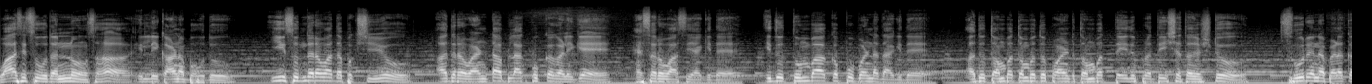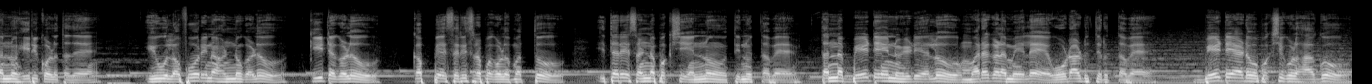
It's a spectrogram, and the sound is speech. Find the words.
ವಾಸಿಸುವುದನ್ನು ಸಹ ಇಲ್ಲಿ ಕಾಣಬಹುದು. ಈ ಸುಂದರವಾದ ಪಕ್ಷಿಯು ಅದರ ವಂಟಾ ಬ್ಲಾಕ್ ಪುಕ್ಕಗಳಿಗೆ ಹೆಸರುವಾಸಿಯಾಗಿದೆ. ಇದು ತುಂಬಾ ಕಪ್ಪು ಬಣ್ಣದಾಗಿದೆ. ಅದು ತೊಂಬತ್ತೊಂಬತ್ತು ಪಾಯಿಂಟ್ ತೊಂಬತ್ತೈದು ಪ್ರತಿಶತದಷ್ಟು ಸೂರ್ಯನ ಬೆಳಕನ್ನು ಹೀರಿಕೊಳ್ಳುತ್ತದೆ. ಇವು ಲಫೋರಿನ ಹಣ್ಣುಗಳು, ಕೀಟಗಳು, ಕಪ್ಪೆ ಸರಿಸ್ರಪಗಳು ಮತ್ತು ಇತರೆ ಸಣ್ಣ ಪಕ್ಷಿಯನ್ನು ತಿನ್ನುತ್ತವೆ. ತನ್ನ ಬೇಟೆಯನ್ನು ಹಿಡಿಯಲು ಮರಗಳ ಮೇಲೆ ಓಡಾಡುತ್ತಿರುತ್ತವೆ. ಬೇಟೆಯಾಡುವ ಪಕ್ಷಿಗಳು ಹಾಗೂ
